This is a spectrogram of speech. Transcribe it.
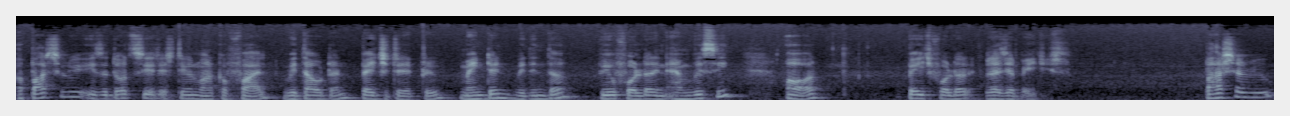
A partial view is a .chtml markup file without a page directive maintained within the view folder in MVC or page folder Razor pages Partial view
